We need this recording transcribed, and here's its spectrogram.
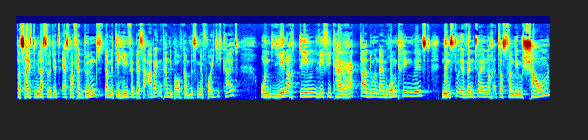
Das heißt, die Melasse wird jetzt erstmal verdünnt, damit die Hefe besser arbeiten kann. Die braucht dann ein bisschen mehr Feuchtigkeit. Und je nachdem, wie viel Charakter du in deinem Rum kriegen willst, nimmst du eventuell noch etwas von dem Schaum,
